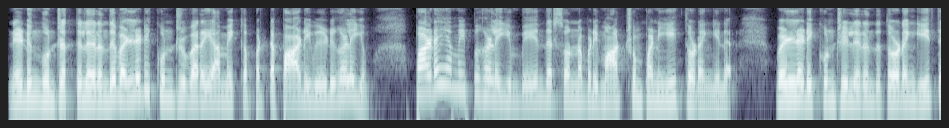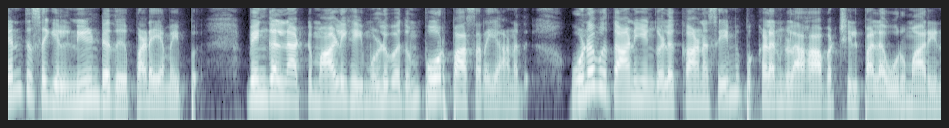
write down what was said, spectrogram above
நெடுங்குன்றத்திலிருந்து வெள்ளடிக்குன்று வரை அமைக்கப்பட்ட பாடி வீடுகளையும் படையமைப்புகளையும் வேந்தர் சொன்னபடி மாற்றும் பணியை தொடங்கினர். வெள்ளடிக்குன்றிலிருந்து தொடங்கி தென் திசையில் நீண்டது படையமைப்பு வெங்கல் நாட்டு மாளிகை முழுவதும் போர் பாசறையானது. உணவு தானியங்களுக்கான சேமிப்பு கலன்களாக அவற்றில் பல உருமாறின.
